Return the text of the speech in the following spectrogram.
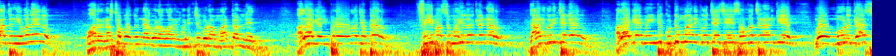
మాత్రం ఇవ్వలేదు. వారు నష్టపోతున్నా కూడా వారి గురించి కూడా మాట్లాడలేదు. అలాగే ఇప్పుడే ఎవరో చెప్పారు ఫ్రీ బస్సు మహిళలకు అన్నారు. దాని గురించి లేదు. అలాగే మీ ఇంటి కుటుంబానికి వచ్చేసి సంవత్సరానికి మూడు గ్యాస్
